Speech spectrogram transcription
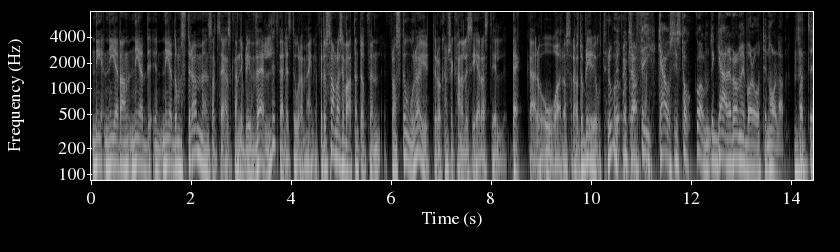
nedan, ned, nedom strömmen så att säga så kan det bli väldigt, väldigt stora mängder. För då samlas ju vattnet upp från, från stora ytor och kanske kanaliseras till bäckar och åar och sådär. Då blir det otroligt Och, och mycket vatten. trafikkaos i Stockholm, det garvar de ju bara åt i Norrland. Så att, eh,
